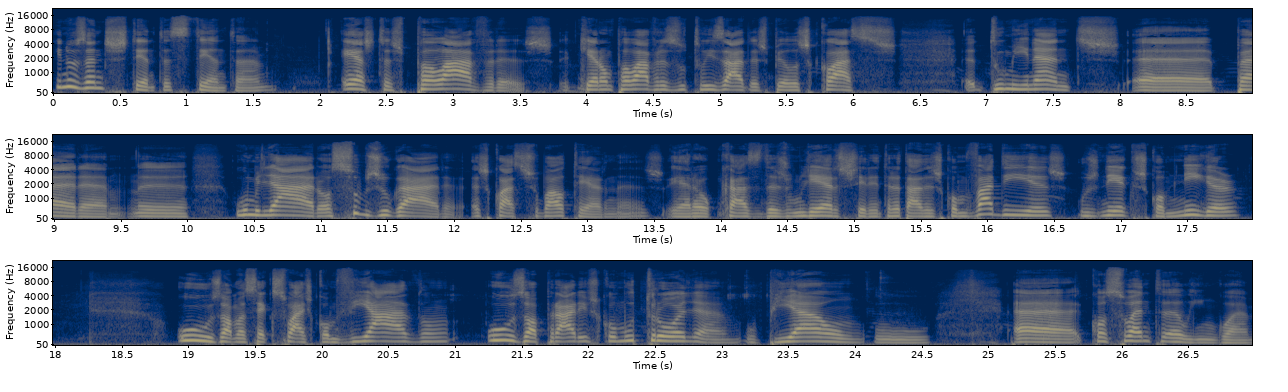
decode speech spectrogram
E nos anos 70, 70, estas palavras, que eram palavras utilizadas pelas classes dominantes uh, para uh, humilhar ou subjugar as classes subalternas, era o caso das mulheres serem tratadas como vadias, os negros como nigger, os homossexuais como viado, os operários como o trolha, o peão, o, uh, consoante a língua.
